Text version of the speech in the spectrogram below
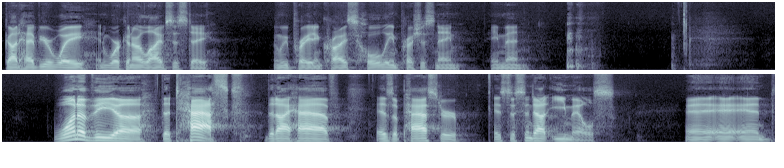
God, have your way and work in our lives this day. And we pray it in Christ's holy and precious name. Amen. One of the, uh, the tasks that I have as a pastor is to send out emails and,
